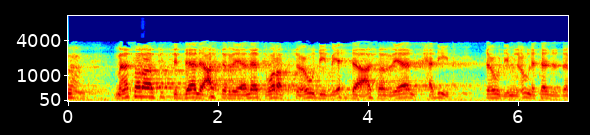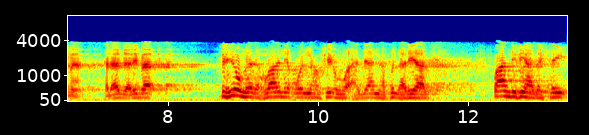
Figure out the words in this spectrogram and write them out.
نعم. ما ترى في استبدال عشر ريالات ورق سعودي بإحدى عشر ريال حديد سعودي من عملة هذا الزمان؟ هل هذا ربا؟ كثير من الإخوان يقول أنه شيء واحد لأنها كلها ريال. وعندي في هذا الشيء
